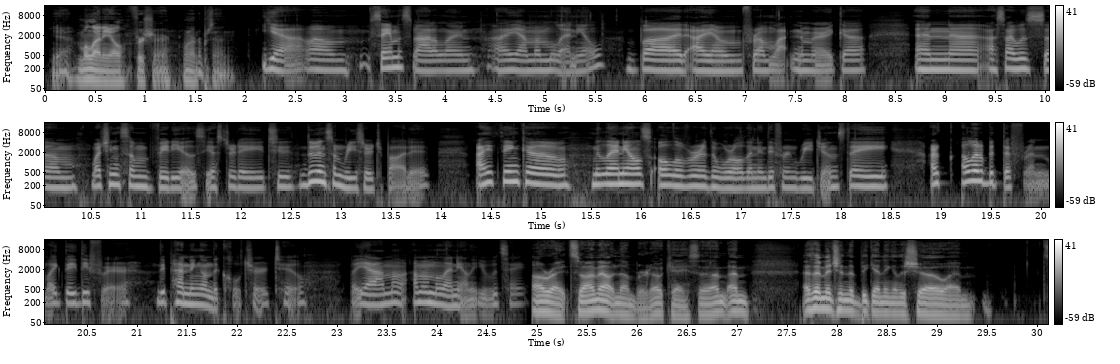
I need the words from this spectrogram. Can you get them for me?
yeah, millennial for sure, 100. percent Yeah, um, same as Madeline. I am a millennial, but I am from Latin America. And uh, as I was um, watching some videos yesterday to doing some research about it, I think uh, millennials all over the world and in different regions they are a little bit different. Like they differ depending on the culture too. But yeah, I'm a I'm a millennial. You would say. All right, so I'm outnumbered. Okay, so I'm, I'm as I mentioned in the beginning of the show, I'm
